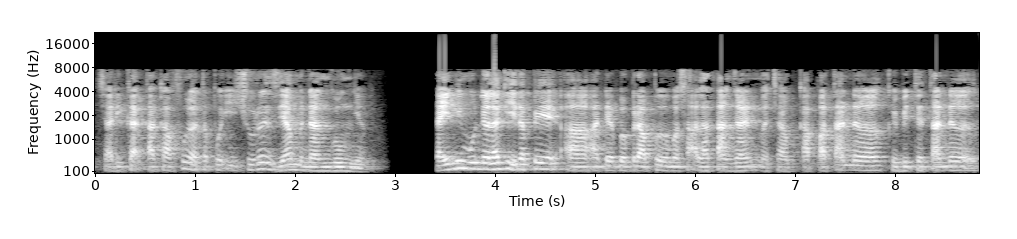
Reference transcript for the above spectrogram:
syarikat takaful ataupun insurans yang menanggungnya. Dan ini mudah lagi tapi uh, ada beberapa masalah tangan macam kapal tanah, kubitor tanah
